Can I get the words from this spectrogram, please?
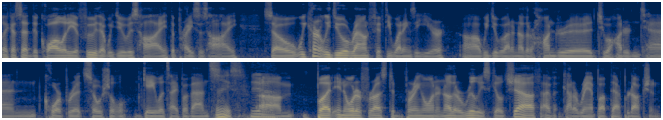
like I said, the quality of food that we do is high, the price is high. So we currently do around 50 weddings a year. Uh, we do about another 100 to 110 corporate, social, gala type events. Nice. Yeah. Um, but in order for us to bring on another really skilled chef, I've got to ramp up that production.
